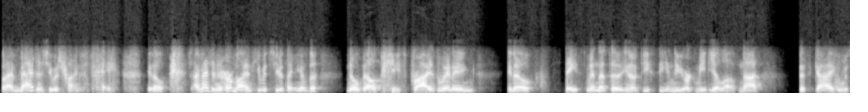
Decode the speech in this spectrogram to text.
But I imagine she was trying to say, you know, I imagine in her mind he was she was thinking of the Nobel Peace Prize winning, you know, statesman that the you know DC and New York media love, not this guy who was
